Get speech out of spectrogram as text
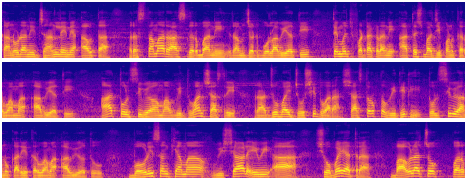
કાનોડાની જાન લઈને આવતા રસ્તામાં રાસ ગરબાની રમઝટ બોલાવી હતી તેમજ ફટાકડાની આતશબાજી પણ કરવામાં આવી હતી. આ તુલસી વિવાહમાં વિદ્વાન શાસ્ત્રી રાજુભાઈ જોશી દ્વારા શાસ્ત્રોક્ત વિધિથી તુલસી વિવાહનું કાર્ય કરવામાં આવ્યું હતું. બહોળી સંખ્યામાં વિશાળ એવી આ શોભાયાત્રા બાવલા ચોક પર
